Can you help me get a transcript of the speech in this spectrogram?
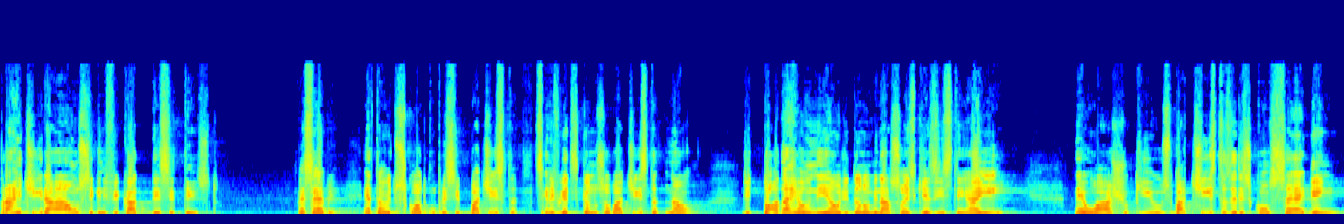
para retirar um significado desse texto. Percebe? Então eu discordo com o princípio batista. Significa dizer que eu não sou batista? Não. De toda a reunião de denominações que existem aí, eu acho que os batistas eles conseguem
